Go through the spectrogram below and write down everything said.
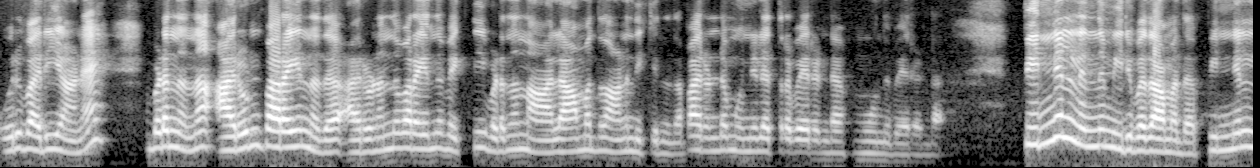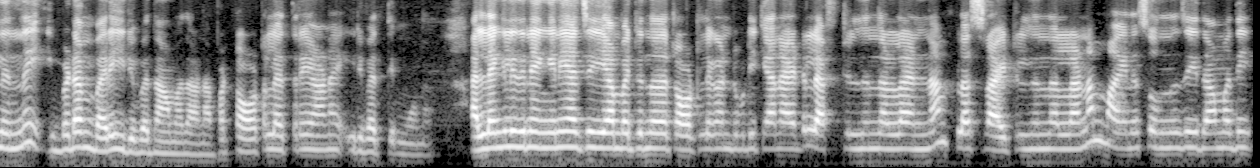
ഒരു വരിയാണ് ഇവിടെ നിന്ന് അരുൺ പറയുന്നത്. അരുൺ എന്ന് പറയുന്ന വ്യക്തി ഇവിടെ നിന്ന് നാലാമതാണ് നിൽക്കുന്നത്. അപ്പൊ അരുണിന്റെ മുന്നിൽ എത്ര പേരുണ്ട്? മൂന്ന് പേരുണ്ട്. പിന്നിൽ നിന്നും ഇരുപതാമത് പിന്നിൽ നിന്ന് ഇവിടം വരെ ഇരുപതാമതാണ്. അപ്പൊ ടോട്ടൽ എത്രയാണ്? ഇരുപത്തിമൂന്ന്. അല്ലെങ്കിൽ ഇതിന് എങ്ങനെയാ ചെയ്യാൻ പറ്റുന്നത്? ടോട്ടൽ കണ്ടുപിടിക്കാനായിട്ട് ലെഫ്റ്റിൽ നിന്നുള്ള എണ്ണം പ്ലസ് റൈറ്റിൽ നിന്നുള്ള എണ്ണം മൈനസ് ഒന്ന് ചെയ്താൽ മതി.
